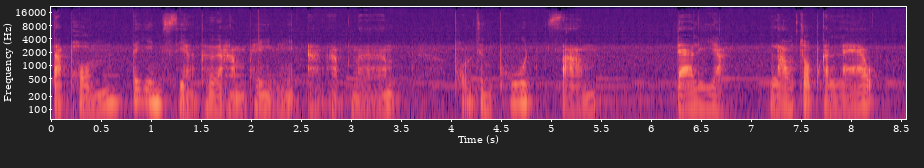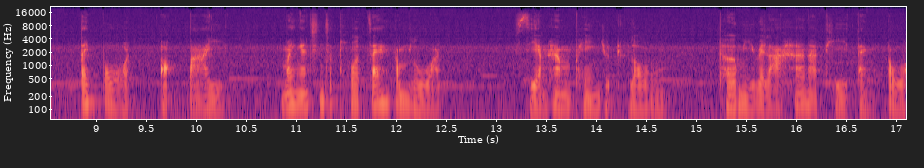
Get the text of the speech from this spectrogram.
แต่ผมได้ยินเสียงเธอฮัมเพลงอยู่ในอ่างอาบน้ำผมจึงพูดซ้ำดาเลีย เราจบกันแล้ว ได้โปรดออกไป ไม่งั้นฉันจะโทรแจ้งตำรวจ เสียงฮัมเพลงหยุดลง เธอมีเวลาห้านาทีแต่งตัว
